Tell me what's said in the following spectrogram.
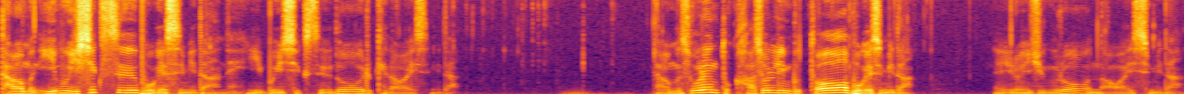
다음은 EV6 보겠습니다. 네, EV6도 이렇게 나와 있습니다. 다음은 소렌토 가솔린부터 보겠습니다. 네, 이런 식으로 나와 있습니다.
